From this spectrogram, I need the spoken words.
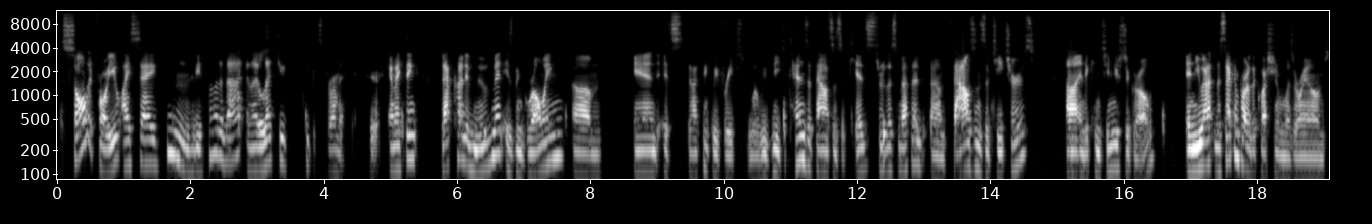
solve it for you. I say, hmm, have you thought of that? And I let you keep experimenting. Yeah. And I think that kind of movement has been growing. Um, and it's, I think we've reached, well, we've met tens of thousands of kids through this method, um, thousands of teachers, uh, and it continues to grow. And you, the second part of the question was around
